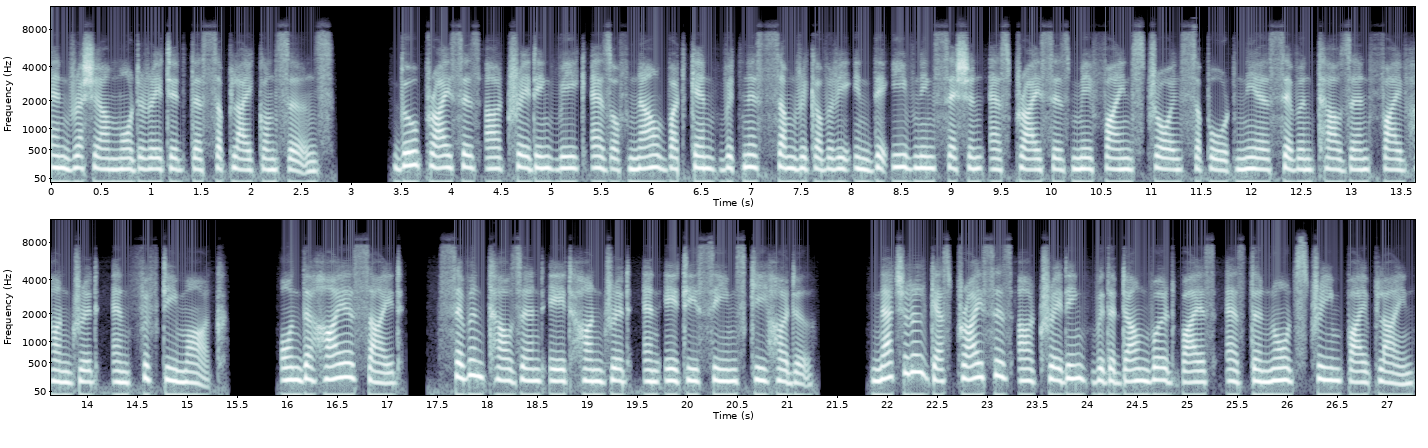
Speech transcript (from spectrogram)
and Russia moderated the supply concerns though prices are trading weak as of now but can witness some recovery in the evening session as prices may find strong support near 7550 mark. On the higher side, 7880 seems key hurdle. Natural gas prices are trading with a downward bias as the Nord Stream pipeline,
